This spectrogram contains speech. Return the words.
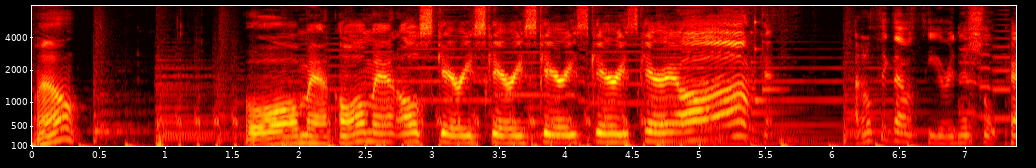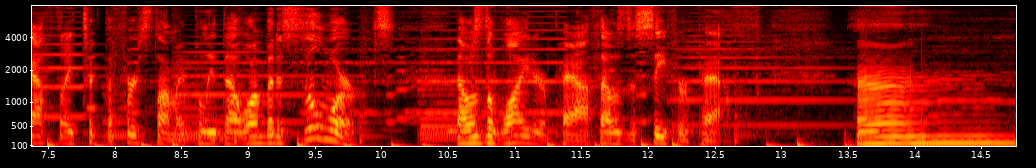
Well. Oh man! Oh man! Oh, scary! Scary! Scary! Scary! Scary! Oh! Okay. I don't think that was the initial path that I took the first time I played that one, but it still worked. That was the wider path. That was the safer path. Um,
